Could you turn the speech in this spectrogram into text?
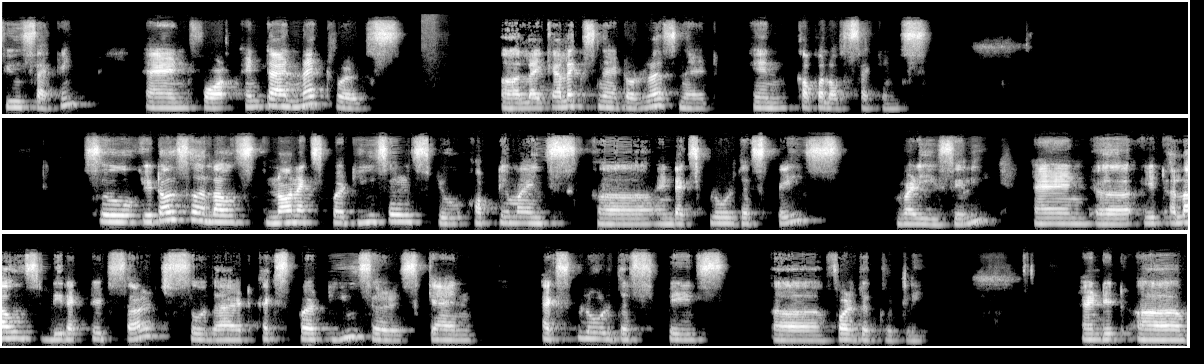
few seconds and for entire networks uh, like AlexNet or ResNet in couple of seconds. So it also allows non-expert users to optimize uh, and explore the space very easily. And uh, it allows directed search so that expert users can explore the space uh, further quickly. And it uh,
